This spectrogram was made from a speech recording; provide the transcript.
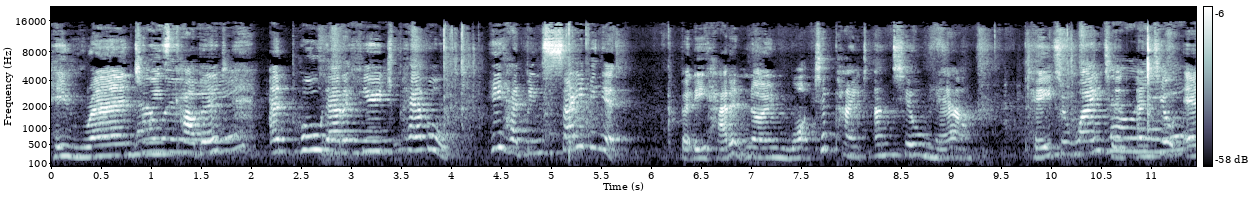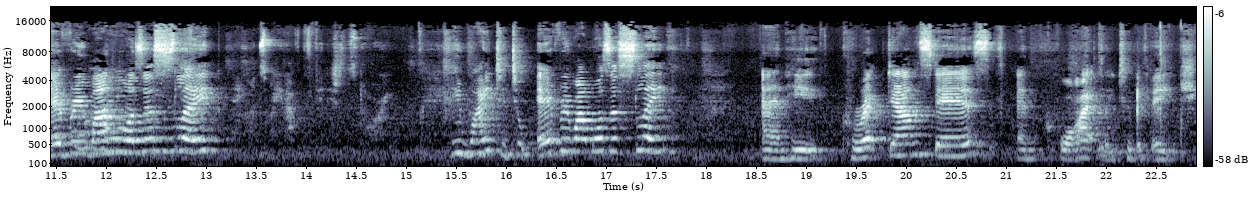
He ran to his cupboard and pulled out a huge pebble. He had been saving it, but he hadn't known what to paint until now. Peter waited until everyone was asleep. He waited till everyone was asleep and he crept downstairs and quietly to the beach.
